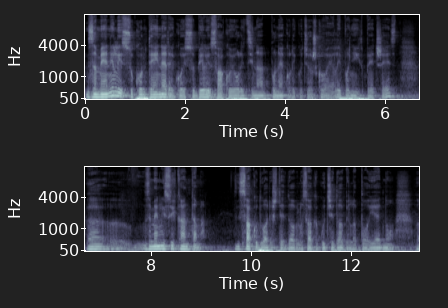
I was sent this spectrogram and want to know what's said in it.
zamenili su kontejnere koji su bili u svakoj ulici na po nekoliko ćoškova, jeli, po njih 5-6, uh, zamenili su ih kantama svako dvorište je dobilo, svaka kuća je dobila po jednu uh,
